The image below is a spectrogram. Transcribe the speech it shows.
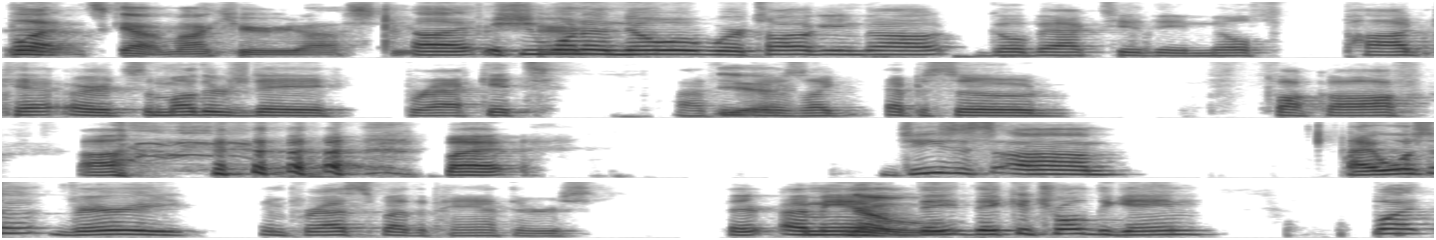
But- yeah, it's got my curiosity. Uh, if you want to know what we're talking about, go back to the MILF podcast or it's the Mother's Day bracket. I think Yeah. it was like episode fuck off. Uh, but Jesus, um, I wasn't very impressed by the Panthers. I mean, No. they, they controlled the game, but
